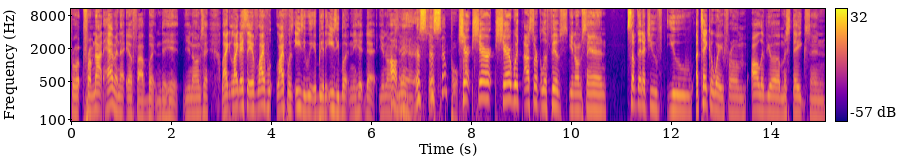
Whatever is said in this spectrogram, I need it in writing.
for, from not having that F5 button to hit. You know what I'm saying? Like like they say, if life life was easy, it'd be the easy button to hit that. You know what Oh I'm saying? man, it's it's simple. share share share with our circle of fifths you know what i'm saying something that you've you a takeaway from all of your mistakes and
